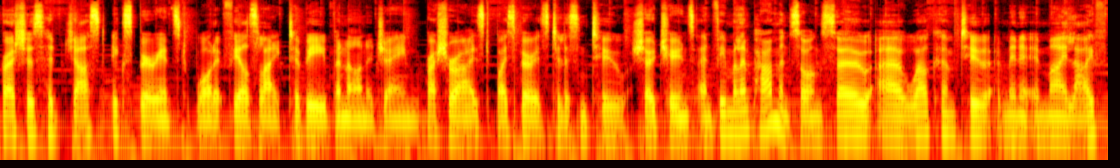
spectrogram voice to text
Precious had just experienced what it feels like to be Banana Jane, pressurized by spirits to listen to show tunes and female empowerment songs. So, uh, welcome to A Minute in My Life.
